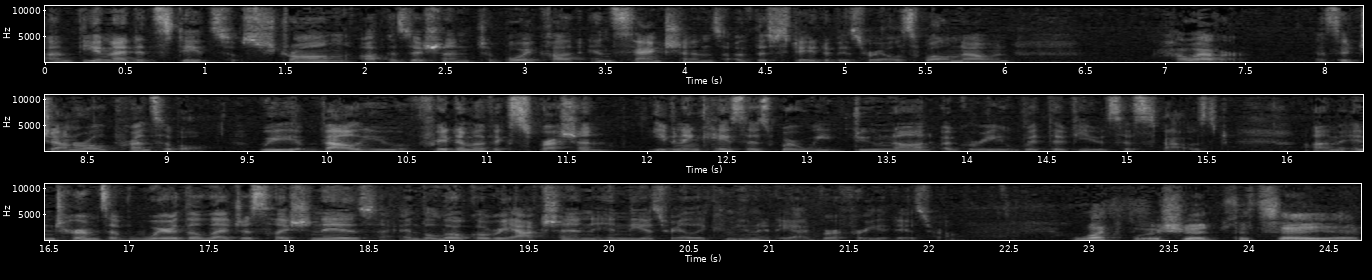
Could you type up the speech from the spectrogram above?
Um, The United States' strong opposition to boycott and sanctions of the State of Israel is well known. However, as a general principle, we value freedom of expression, even in cases where we do not agree with the views espoused. Um, in terms of where the legislation is and the local reaction in the Israeli community, I'd refer you to Israel. What should, let's say,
